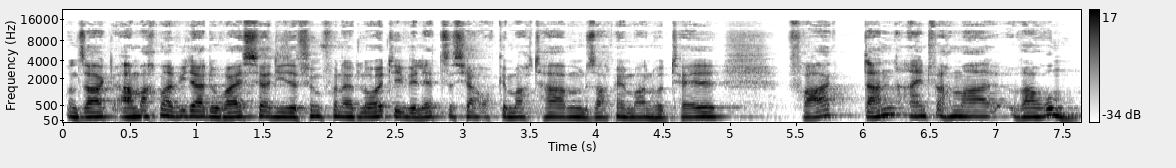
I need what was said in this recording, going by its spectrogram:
und sagt, ah, mach mal wieder, du weißt ja, diese 500 Leute, die wir letztes Jahr auch gemacht haben, sag mir mal ein Hotel. Fragt dann einfach mal, warum.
